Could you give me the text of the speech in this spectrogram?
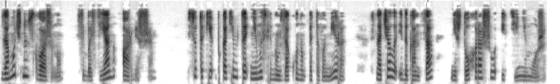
Замочную скважину Себастьян Арвише. Все-таки по каким-то немыслимым законам этого мира Сначала и до конца ничто хорошо идти не может.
